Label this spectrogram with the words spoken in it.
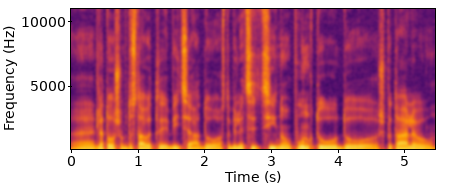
Е, Для того, щоб доставити бійця до стабіляційного пункту, до шпиталю,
